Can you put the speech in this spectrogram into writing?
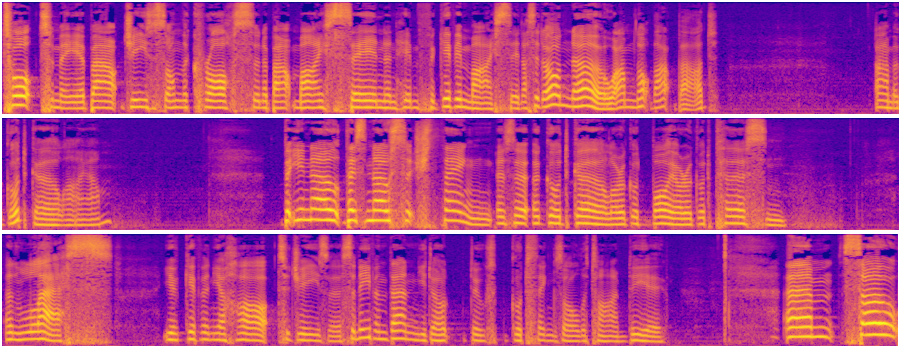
talked to me about Jesus on the cross and about my sin and him forgiving my sin, I said, Oh, no, I'm not that bad. I'm a good girl, I am. But you know, there's no such thing as a, a good girl or a good boy or a good person unless you've given your heart to Jesus. And even then, you don't do good things all the time, do you? Um, so,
